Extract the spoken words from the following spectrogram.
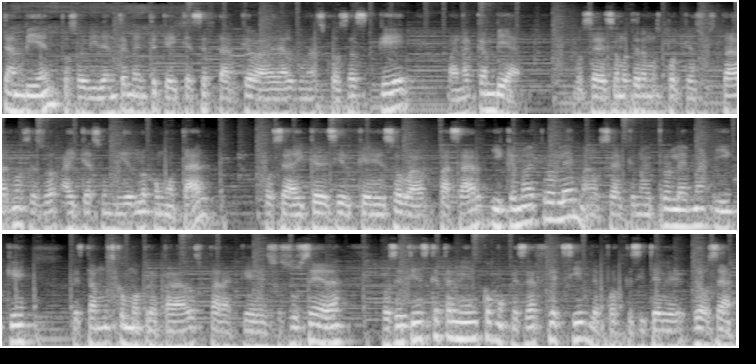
también, pues evidentemente que hay que aceptar que va a haber algunas cosas que van a cambiar. O sea, eso no tenemos por qué asustarnos, eso hay que asumirlo como tal. O sea, hay que decir que eso va a pasar y que no hay problema, o sea, que no hay problema y que estamos como preparados para que eso suceda, o sea, tienes que también como que ser flexible, porque si te ve, o sea,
